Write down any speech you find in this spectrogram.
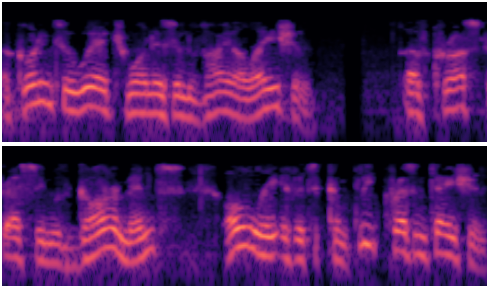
according to which one is in violation of cross-dressing with garments only if it's a complete presentation,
